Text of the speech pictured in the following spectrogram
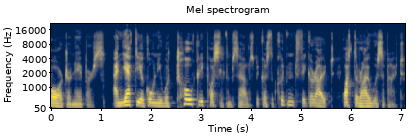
border neighbours. And yet the Ogoni were totally puzzled themselves because they couldn't figure out what the row was about.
